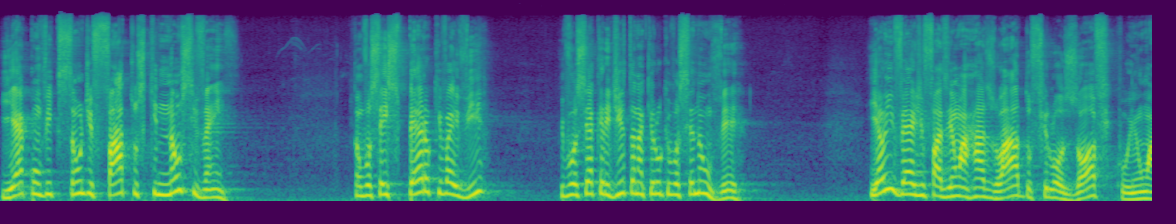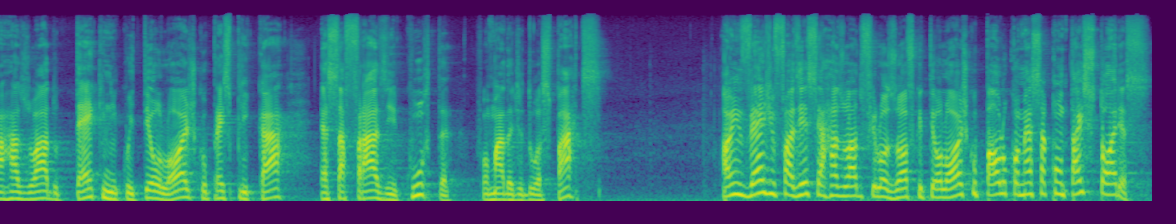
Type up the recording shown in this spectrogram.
E é a convicção de fatos que não se veem. Então você espera o que vai vir e você acredita naquilo que você não vê. E ao invés de fazer um arrazoado filosófico e um arrazoado técnico e teológico para explicar essa frase curta, formada de duas partes, ao invés de fazer esse arrazoado filosófico e teológico, Paulo começa a contar histórias.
